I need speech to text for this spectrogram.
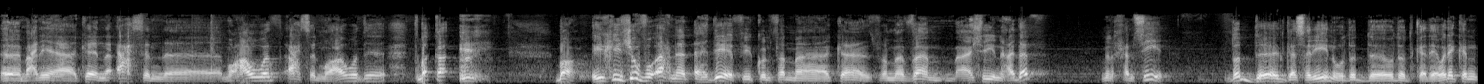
آه، معناها كان أحسن آه، معوض أحسن معوض آه، تبقى. bon كي نشوفوا إحنا الأهداف يكون فما كان فما 20 20 هدف من 50 ضد القصرين وضد وضد كذا. ولكن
